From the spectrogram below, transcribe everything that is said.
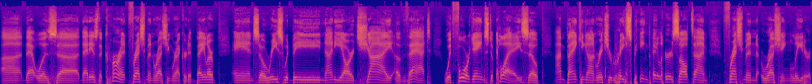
Uh, that was uh, that is the current freshman rushing record at Baylor, and so Reese would be 90 yards shy of that with four games to play. So I'm banking on Richard Reese being Baylor's all-time freshman rushing leader.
